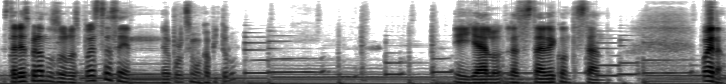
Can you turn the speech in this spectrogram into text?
Estaré esperando sus respuestas en el próximo capítulo. Y ya las estaré contestando. Bueno.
